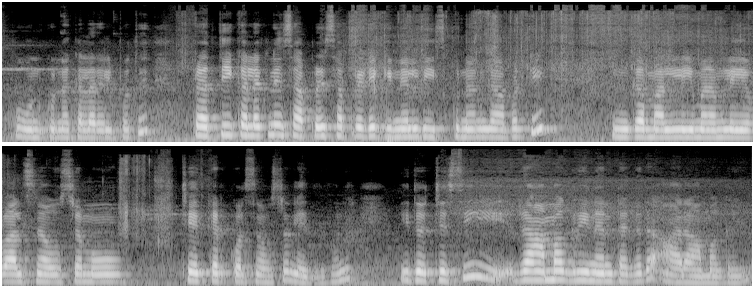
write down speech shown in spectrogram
స్పూన్కున్న కలర్ వెళ్ళిపోతే ప్రతి కలర్కి నేను సపరేట్ సపరేట్ గిన్నెలు తీసుకున్నాను కాబట్టి ఇంకా మళ్ళీ మనం లేవాల్సిన అవసరము చేతి కట్టుకోవాల్సిన అవసరం లేదు అనుకోండి. ఇది వచ్చేసి రామ గ్రీన్ అంటాం కదా ఆ రామగ్రీన్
